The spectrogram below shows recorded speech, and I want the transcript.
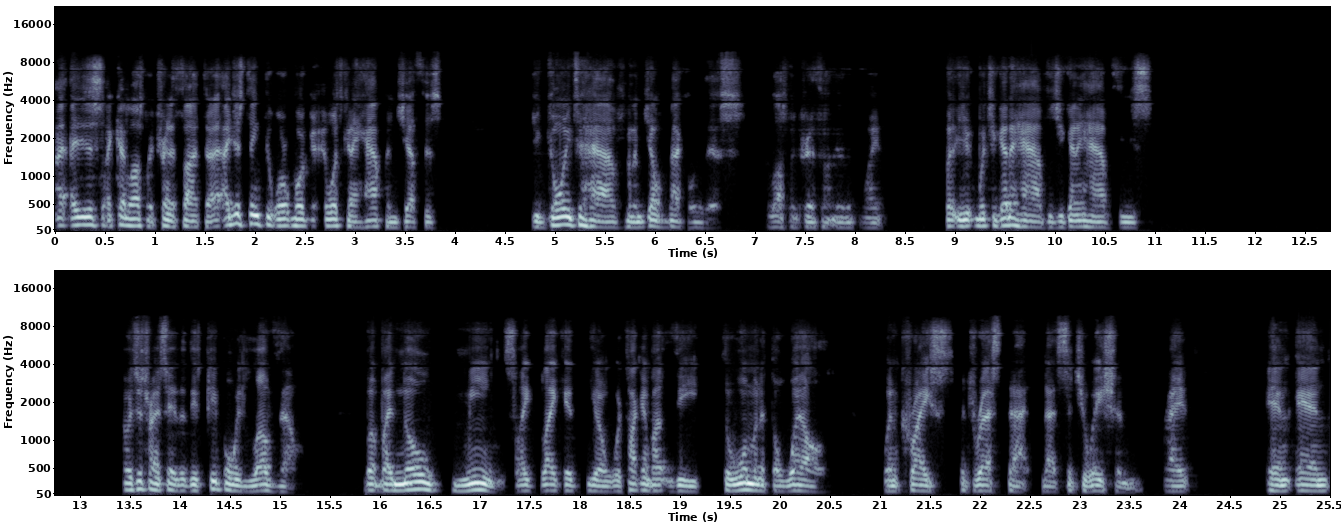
I, I just I kind of lost my train of thought. There. I just think that what, what's going to happen, Jeff, is you're going to have. And I'm jumping back over this. I lost my train of thought at the other point. But you, what you're going to have is you're going to have these. I was just trying to say that these people we love them, but by no means like like it. You know, we're talking about the the woman at the well when Christ addressed that that situation, right? And and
